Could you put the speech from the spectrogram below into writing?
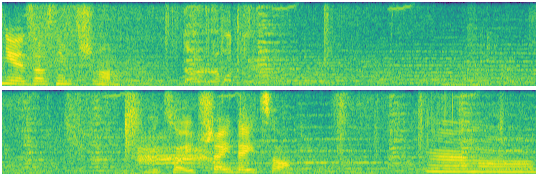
Nie, zaraz nie wytrzymam. Do roboty. I co, i przejdę, i co? Nie no...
